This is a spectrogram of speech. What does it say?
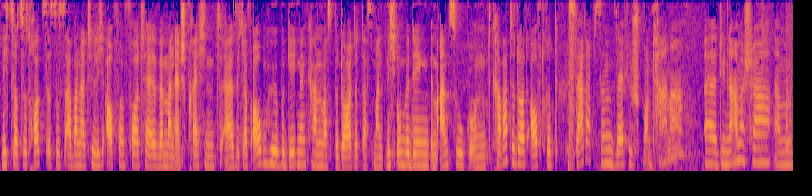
nichtsdestotrotz ist es aber natürlich auch von Vorteil, wenn man entsprechend äh, sich auf Augenhöhe begegnen kann, was bedeutet, dass man nicht unbedingt im Anzug und Krawatte dort auftritt. Startups sind sehr viel spontaner Montana äh, dynamischer. Ähm,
